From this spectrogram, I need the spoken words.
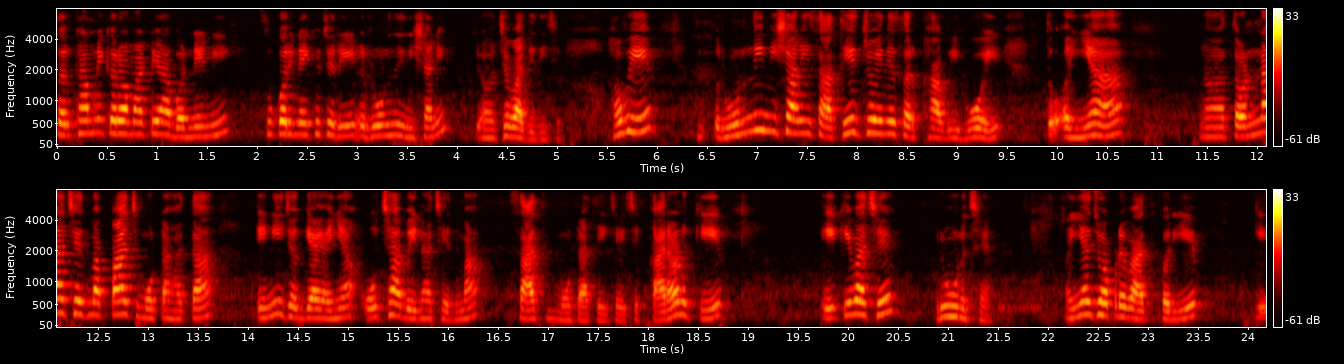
સરખામણી કરવા માટે આ બંનેની શું કરી નાખ્યું છે? ઋણની નિશાની જવા દીધી છે. હવે ઋણની નિશાની સાથે જ જોઈને સરખાવી હોય તો અહીંયા ત્રણના છેદમાં પાંચ મોટા હતા. એની જગ્યાએ અહીંયા ઓછા બેના છેદમાં સાત મોટા થઈ જાય છે. કારણ કે એ કેવા છે, ઋણ છે. અહીંયા જો આપણે વાત કરીએ કે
